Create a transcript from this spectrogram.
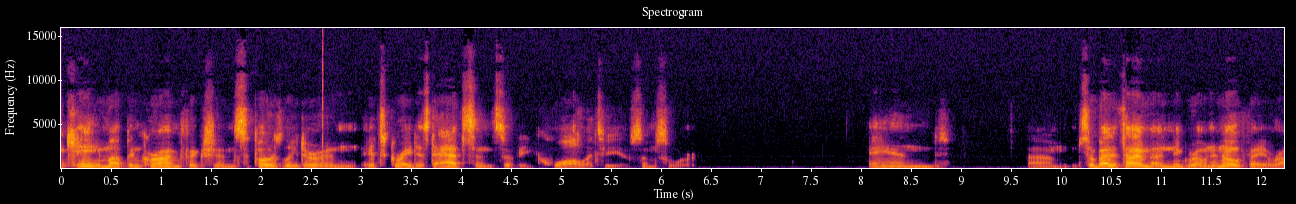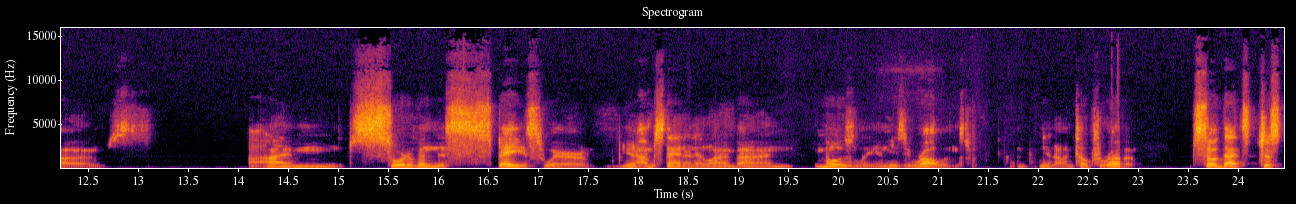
came up in crime fiction supposedly during its greatest absence of equality of some sort. And um, so by the time a Negro in Ofay arrives, I'm sort of in this space where, you know, I'm standing in line behind Mosley and Easy Rawlins, you know, until forever. So that's just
